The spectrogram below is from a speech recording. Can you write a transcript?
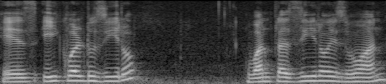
is equal to 0 1 plus 0 is 1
